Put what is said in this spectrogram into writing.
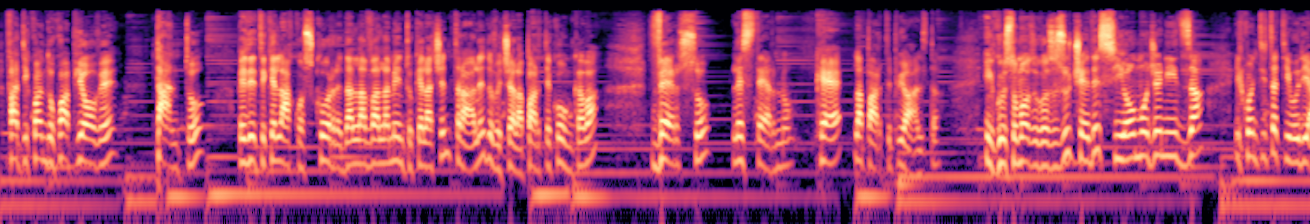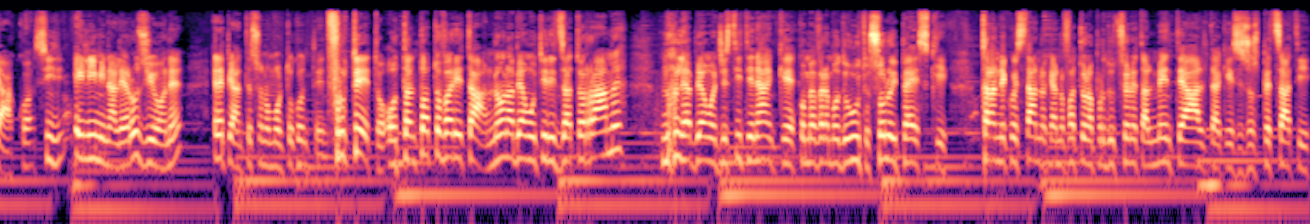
Infatti quando qua piove tanto, vedete che l'acqua scorre dall'avvallamento che è la centrale, dove c'è la parte concava, verso l'esterno che è la parte più alta. In questo modo cosa succede? Si omogenizza il quantitativo di acqua, si elimina l'erosione e le piante sono molto contente. Frutteto, 88 varietà, non abbiamo utilizzato il rame, non le abbiamo gestiti neanche come avremmo dovuto, solo i peschi, tranne quest'anno che hanno fatto una produzione talmente alta che si sono spezzati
